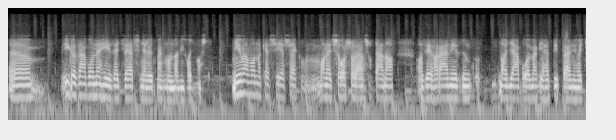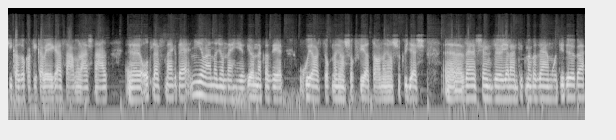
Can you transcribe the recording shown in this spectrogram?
ö, igazából nehéz egy verseny előtt megmondani, hogy most nyilván vannak esélyesek, van egy sorsolás utána, azért ha ránézzünk, nagyjából meg lehet tippelni, hogy kik azok, akik a végelszámolásnál ott lesznek, de nyilván nagyon nehéz. Jönnek azért új arcok, nagyon sok fiatal, nagyon sok ügyes versenyző jelent itt meg az elmúlt időben.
